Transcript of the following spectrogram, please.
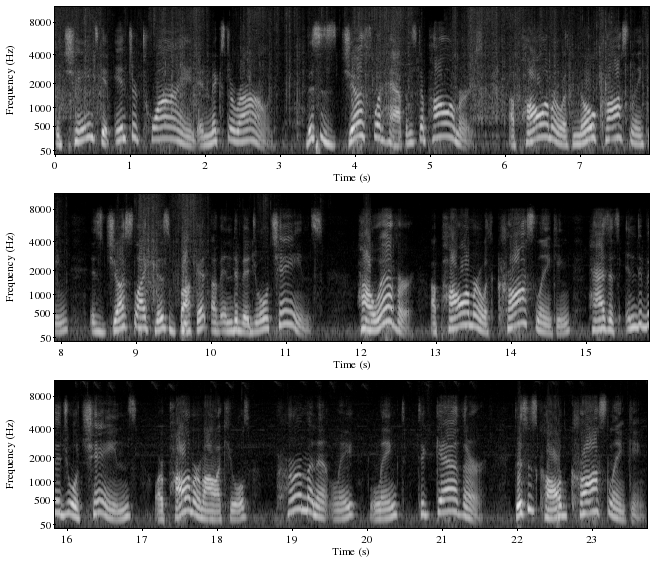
the chains get intertwined and mixed around. This is just what happens to polymers. A polymer with no cross-linking is just like this bucket of individual chains. However, a polymer with cross-linking has its individual chains or polymer molecules permanently linked together. This is called cross-linking.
